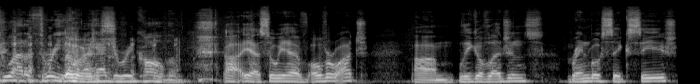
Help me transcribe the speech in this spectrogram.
two out of three No if I had to recall them. Uh, yeah, so we have Overwatch, um, League of Legends, Rainbow Six Siege,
